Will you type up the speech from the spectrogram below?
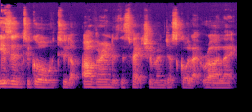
isn't to go to the other end of the spectrum and just go like, raw, like,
